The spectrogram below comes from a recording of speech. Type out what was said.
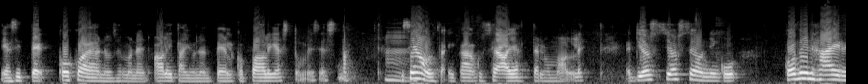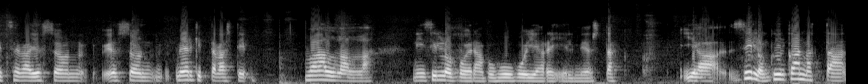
Ja sitten koko ajan on semmoinen alitajuinen pelko paljastumisesta. Mm. Se on ikään kuin se ajattelumalli. Että jos, jos se on niin kuin kovin häiritsevä, jos se on, jos se on merkittävästi vallalla, niin silloin voidaan puhua huijari-ilmiöstä. Ja silloin kyllä kannattaa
